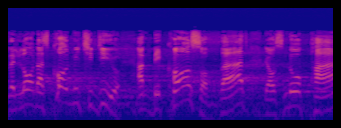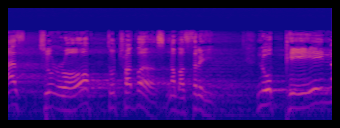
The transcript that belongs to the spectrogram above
the Lord has called me to do. And because of that, there was no path too rough to traverse. Number three, no pain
